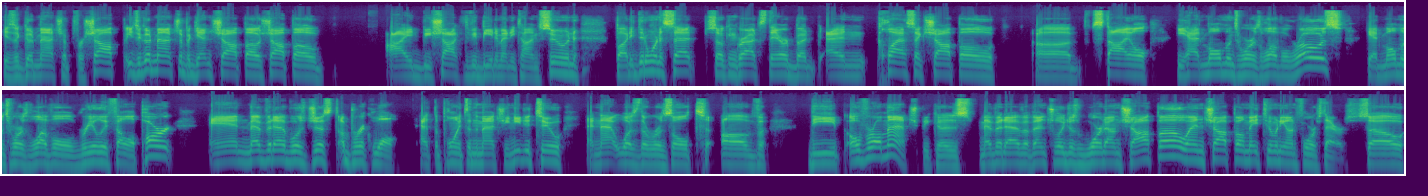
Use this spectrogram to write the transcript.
He's a good matchup for Shop. He's a good matchup against Shapo. Shapo, I'd be shocked if he beat him anytime soon, but he did win a set, so congrats there. But and classic Shapo uh, style, he had moments where his level rose, he had moments where his level really fell apart, and Medvedev was just a brick wall at the points in the match he needed to, and that was the result of the overall match because Medvedev eventually just wore down Shapo, and Shapo made too many unforced errors. So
